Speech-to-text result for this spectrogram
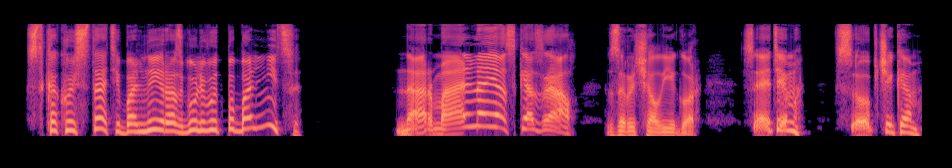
С какой стати больные разгуливают по больнице?» «Нормально, я сказал», — зарычал Егор. «С этим «Супчиком.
